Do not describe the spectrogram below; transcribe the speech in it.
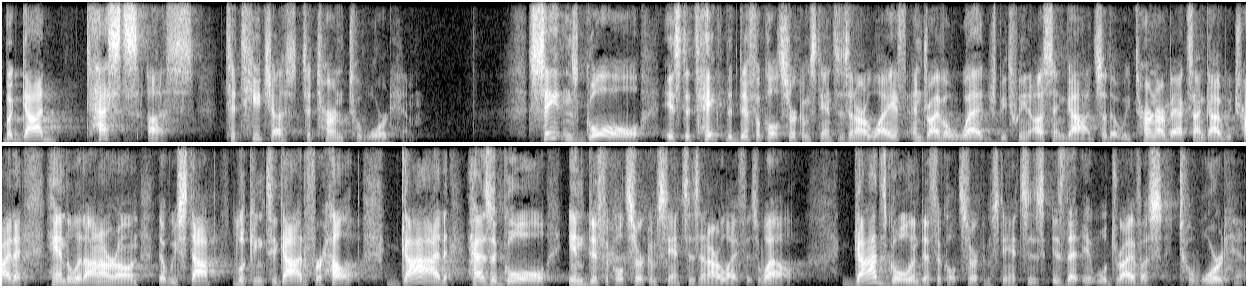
but God tests us to teach us to turn toward him. Satan's goal is to take the difficult circumstances in our life and drive a wedge between us and God so that we turn our backs on God, we try to handle it on our own, that we stop looking to God for help. God has a goal in difficult circumstances in our life as well. God's goal in difficult circumstances is that it will drive us toward Him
